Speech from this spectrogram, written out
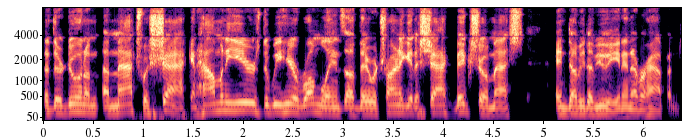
that they're doing a, a match with Shaq. And how many years did we hear rumblings of they were trying to get a Shaq Big Show match in WWE and it never happened?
